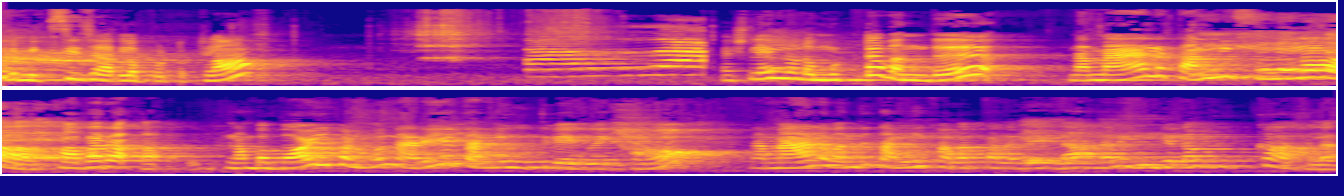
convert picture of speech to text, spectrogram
ஒரு மிக்ஸி ஜாரில் போட்டுக்கலாம். ஆக்சுவலி என்னோட முட்டை வந்து நான் மேலே தண்ணி ஃபுல்லாக கவராக நம்ம பாயில் பண்ணும்போது நிறைய தண்ணி ஊற்றி வேக வைக்கணும். நான் மேலே வந்து தண்ணி கவர் பண்ணவே இல்லை. அதனால் இங்கெல்லாம் குக் ஆகலை.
